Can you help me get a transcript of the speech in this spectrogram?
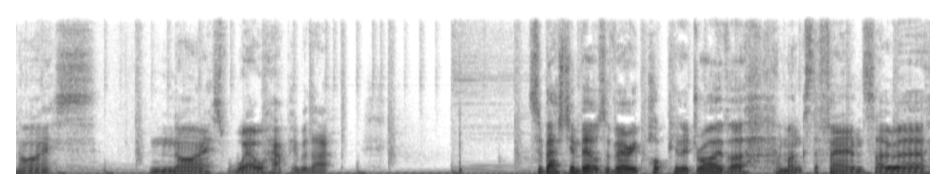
Nice. Nice. Well happy with that. Sebastian Vettel's a very popular driver amongst the fans, so uh,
